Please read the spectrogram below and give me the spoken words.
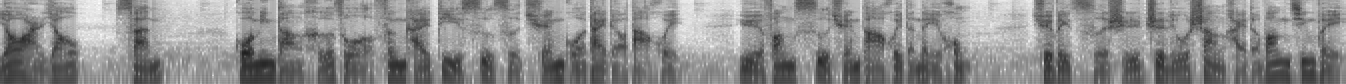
幺二幺三，国民党合作分开第四次全国代表大会，越方四全大会的内讧，却为此时滞留上海的汪精卫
